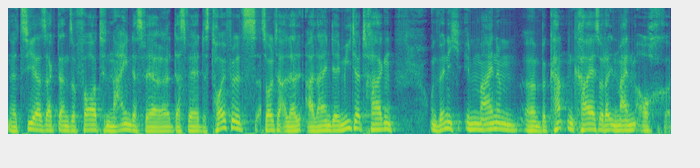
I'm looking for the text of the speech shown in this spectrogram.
äh, ZIA sagt dann sofort, nein, das wäre das wäre des Teufels, sollte alle, allein der Mieter tragen. Und wenn ich in meinem äh, Bekanntenkreis oder in meinem auch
